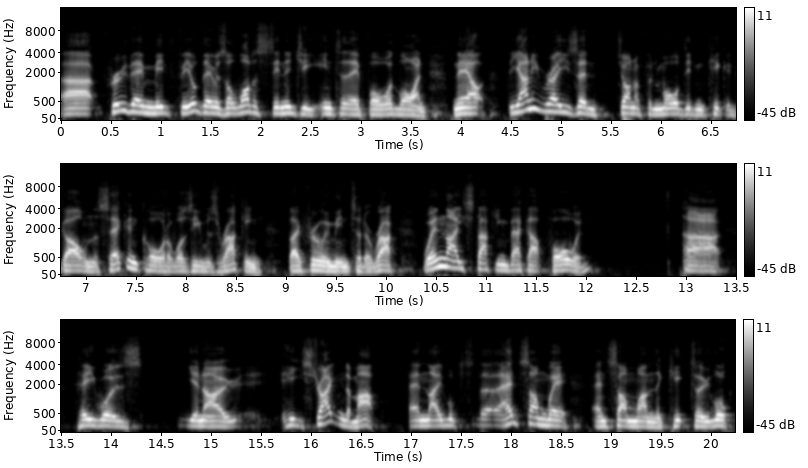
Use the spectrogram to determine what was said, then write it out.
uh, through their midfield. There was a lot of synergy into their forward line. Now, the only reason Jonathan Moore didn't kick a goal in the second quarter was he was rucking. They threw him into the ruck. When they stuck him back up forward, uh, he was, you know, he straightened them up and they looked they had somewhere and someone to kick to. Look,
